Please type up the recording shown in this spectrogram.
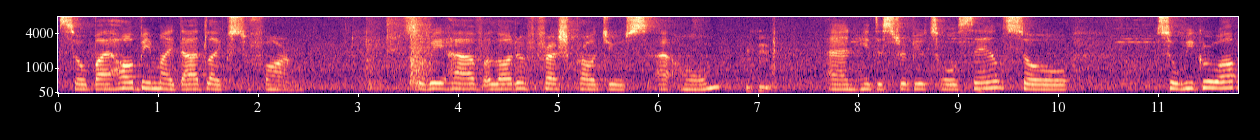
so by hobby my dad likes to farm. So we have a lot of fresh produce at home Mm-hmm. and he distributes wholesale. So, so we grew up.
